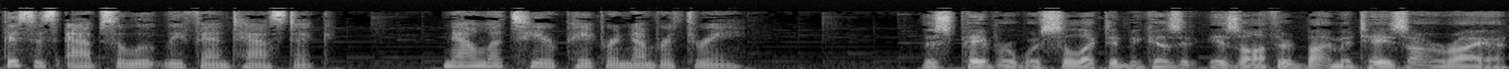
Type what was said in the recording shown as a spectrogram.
This is absolutely fantastic. Now let's hear paper number 3. This paper was selected because it is authored by Matei Zaharia,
